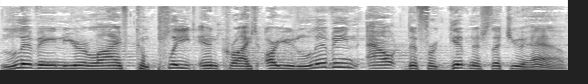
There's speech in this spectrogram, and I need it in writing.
living your life complete in Christ? Are you living out the forgiveness that you have?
